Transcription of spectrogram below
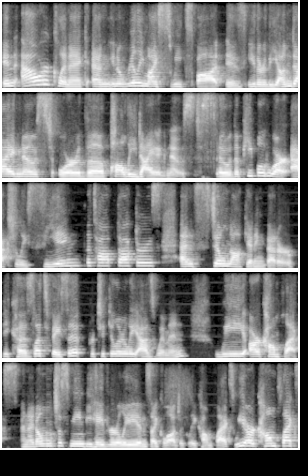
In our clinic, and you know, really my sweet spot is either the undiagnosed or the polydiagnosed. So the people who are actually seeing the top doctors and still not getting better. Because let's face it, particularly as women, we are complex. And I don't just mean behaviorally and psychologically complex, we are complex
